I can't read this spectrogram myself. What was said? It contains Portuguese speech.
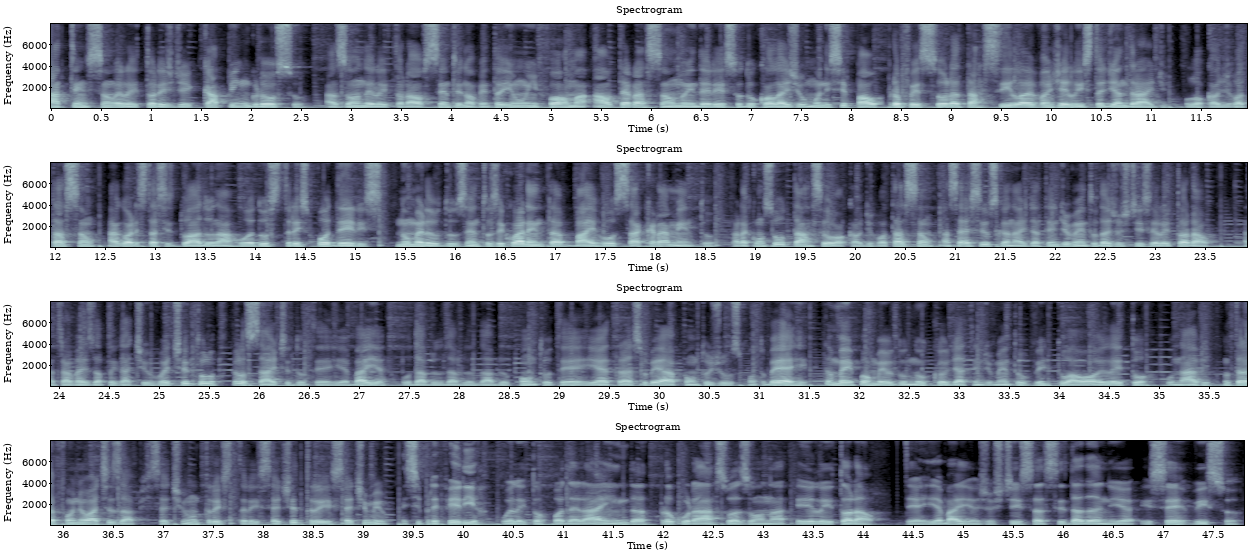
Atenção eleitores de Capim Grosso. A Zona Eleitoral 191 informa alteração no endereço do Colégio Municipal Professora Tarsila Evangelista de Andrade. O local de votação agora está situado na Rua dos Três Poderes, número 240, bairro Sacramento. Para consultar seu local de votação, acesse os canais de atendimento da Justiça Eleitoral através do aplicativo e-título, pelo site do TRE Bahia, o www.tre-ba.jus.br, também por meio do Núcleo de Atendimento Virtual ao Eleitor, o NAVE, no telefone WhatsApp 7133737000. E se preferir, o eleitor poderá ainda procurar sua zona eleitoral. TRE Bahia, Justiça, Cidadania e Serviço.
